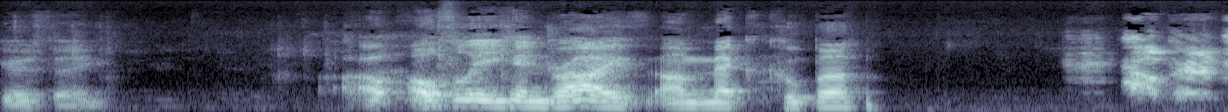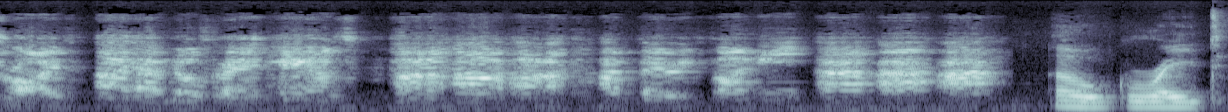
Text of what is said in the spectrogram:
good thing. Ho- hopefully you can drive, um, Mech Koopa. How better drive? I have no great hands. Ha ha ha. I'm very funny. Ha ha ha. Oh, great.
